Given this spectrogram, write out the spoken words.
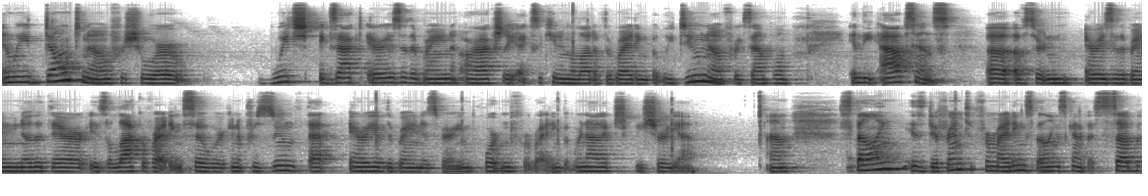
And we don't know for sure which exact areas of the brain are actually executing a lot of the writing, but we do know, for example, in the absence uh, of certain areas of the brain, we know that there is a lack of writing. So we're going to presume that, that area of the brain is very important for writing, but we're not actually sure yet. Um, spelling is different from writing. Spelling is kind of a sub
